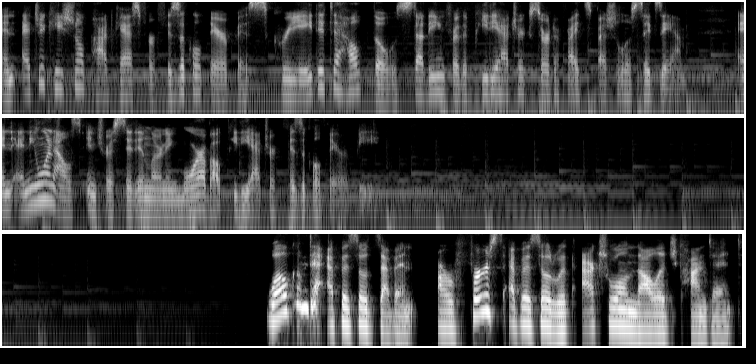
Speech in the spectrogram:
an educational podcast for physical therapists created to help those studying for the Pediatric Certified Specialist exam and anyone else interested in learning more about pediatric physical therapy. Welcome to episode seven, our first episode with actual knowledge content.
